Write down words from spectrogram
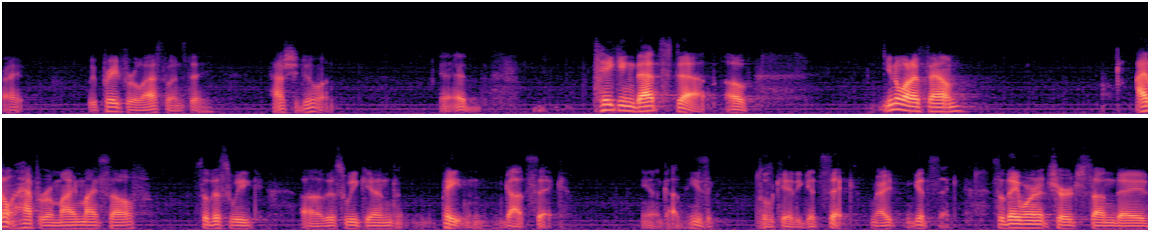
Right? We prayed for her last Wednesday. How's she doing? And taking that step of, you know what I found? I don't have to remind myself. So this week, uh, this weekend, Peyton got sick. You know, got, he's a little kid. He gets sick, right? He gets sick. So they weren't at church Sunday.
